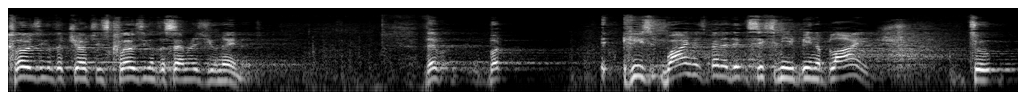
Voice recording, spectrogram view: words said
closing of the churches, closing of the seminaries, you name it. There, but he's, why has Benedict XVI been obliged to,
